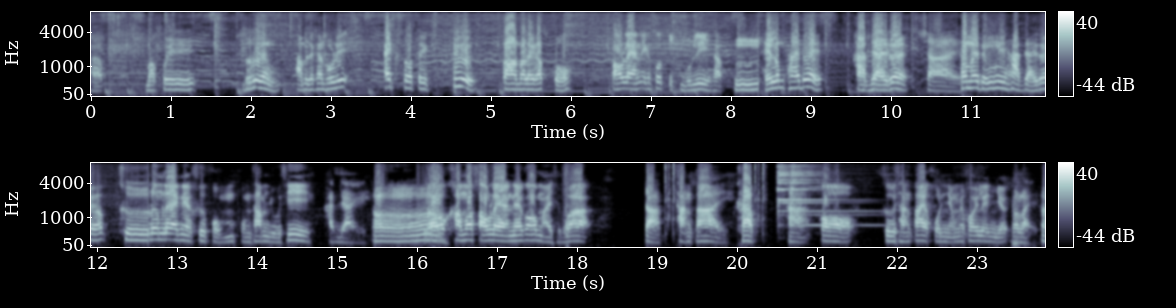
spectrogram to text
ครับ มาคุยเรื่องอเมริกันบูลลี่เอ็กโซติกชื่อตอนอะไรครับโกเซาแลนด์เอ็กโซติกบูลลี่ครับอืมเห็นลงท้ายด้วยหาดใหญ่ด้วย ใช่ทำไมถึงมีหาดใหญ่ด้วยครับ คือเริ่มแรกเนี่ยคือผมผมทำอยู่ที่หัดใหญ่อ๋อแล้วคำว่าเซาแลนด์เนี่ยก็หมายถึงว่า จากทางใต้ครับฮะก็คือทางใต้คนยังไม่ค่อยเล่นเยอะเท่าไหร่เอ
